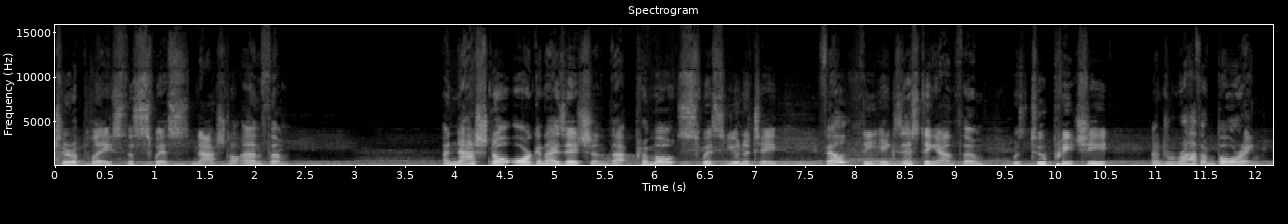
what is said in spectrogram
to replace the Swiss national anthem. A national organisation that promotes Swiss unity felt the existing anthem was too preachy and rather boring.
